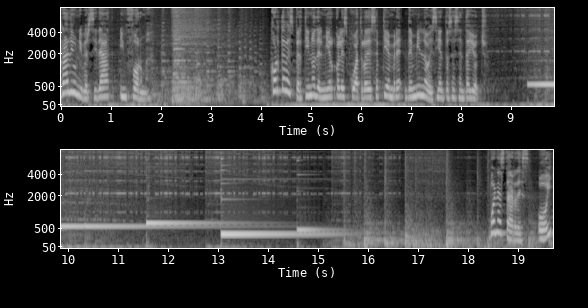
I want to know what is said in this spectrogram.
Radio Universidad informa. Corte vespertino del miércoles 4 de septiembre de 1968. Buenas tardes. Hoy,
